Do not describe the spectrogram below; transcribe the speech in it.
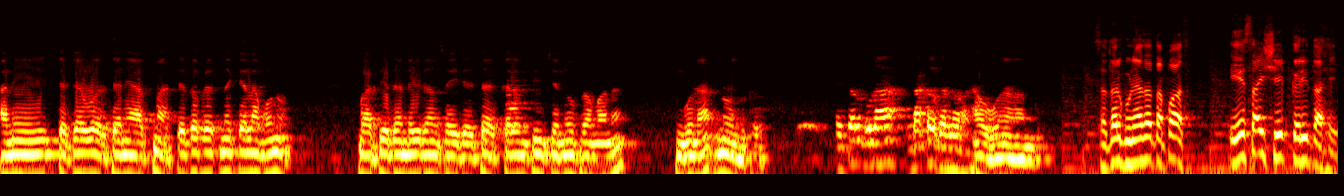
आणि त्याच्यावर त्याने आत्महत्येचा प्रयत्न केला म्हणून भारतीय दंडविधान संहितेच्या कलम तीनशे नऊ प्रमाणे गुन्हा नोंद करू. त्याच्यावर गुन्हा दाखल करणार. हा गुन्हा नोंद करू सदर गुन्ह्याचा तपास ए एस आय शेख करीत आहे.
